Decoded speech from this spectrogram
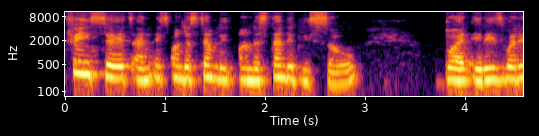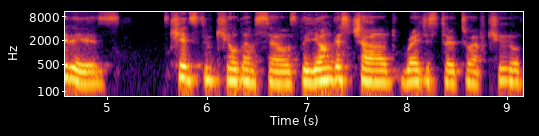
face it, and it's understandably understandably so. But it is what it is. Kids do kill themselves. The youngest child registered to have killed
